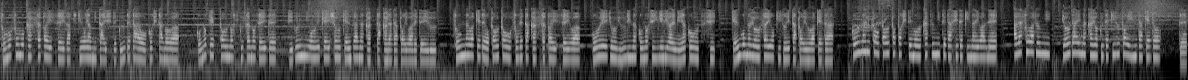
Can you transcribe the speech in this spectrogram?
そもそもカッサパ一世が父親に対してクーデターを起こしたのは、この血統の低さのせいで、自分に王位継承権がなかったからだと言われている。そんなわけで弟を恐れたカッサパ一世は、防衛上有利なこのシーギリアへ都を移し、堅固な要塞を築いたというわけだ。こうなると弟としても迂闊に手出しできないわね。争わずに、兄弟仲良くできるといいんだけど。で、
